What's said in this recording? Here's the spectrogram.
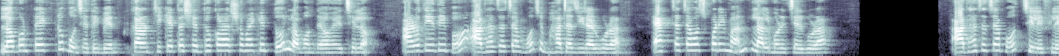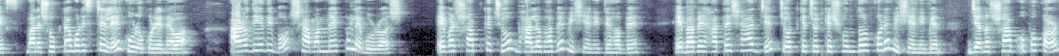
লবণটা একটু বুঝে দিবেন, কারণ চিকেনটা সেদ্ধ করার সময় কিন্তু লবণ দেওয়া হয়েছিল। আরও দিয়ে দিব আধা চা চামচ ভাজা জিরার গুঁড়া, এক চা চামচ পরিমাণ লাল মরিচের গুঁড়া। আধা চা চামচ চিলি ফ্লেক্স মানে শুকনা মরিচ তেলে গুঁড়ো করে নেওয়া। আরও দিয়ে দিব সামান্য একটু লেবুর রস। এবার সবকিছু ভালোভাবে মিশিয়ে নিতে হবে। এভাবে হাতের সাহায্যে চটকে চটকে সুন্দর করে মিশিয়ে নেবেন, যেন সব উপকরণ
